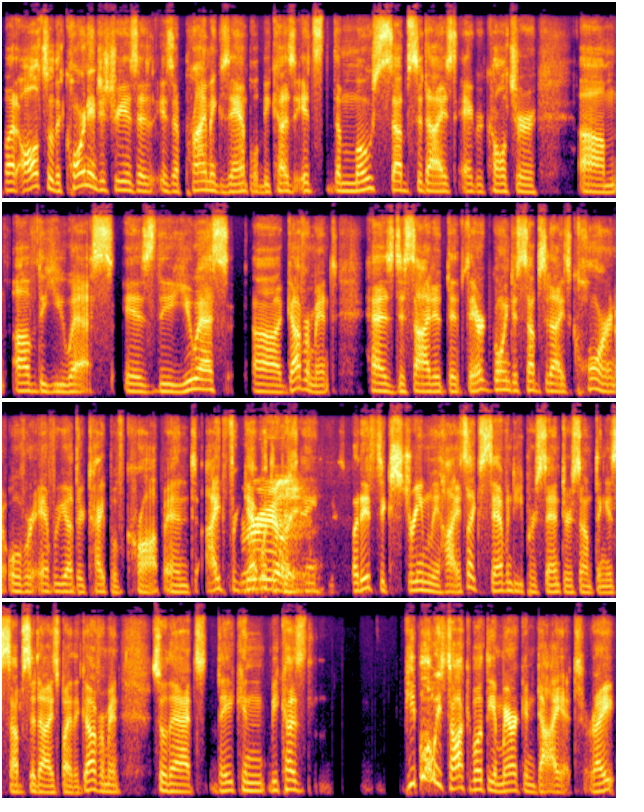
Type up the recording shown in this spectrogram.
but also the corn industry is a, is a prime example because it's the most subsidized agriculture um, of the U.S. Is the U.S. Uh, government has decided that they're going to subsidize corn over every other type of crop, and I forget really? what the percentage is, but it's extremely high. It's like seventy percent or something is subsidized by the government, so that they can because people always talk about the American diet, right?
